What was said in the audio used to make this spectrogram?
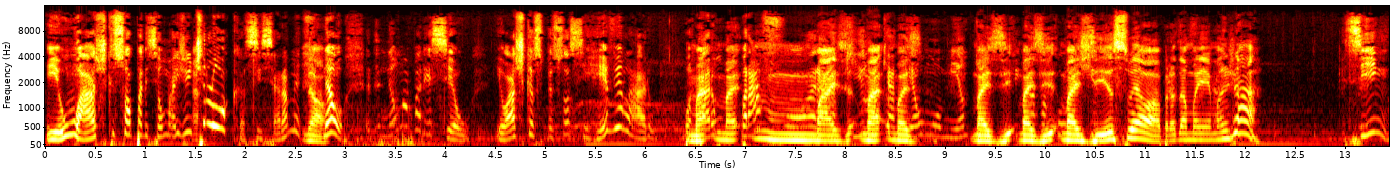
Eu acho que só apareceu mais gente louca, sinceramente. Não. não, não apareceu. Eu acho que as pessoas se revelaram. Botaram ma- pra fora mas, aquilo ma- que mas, até o momento mas, mas, mas isso é obra da mãe Emanjá. Sim.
